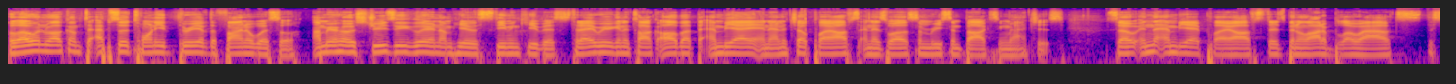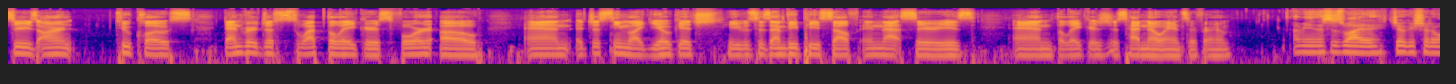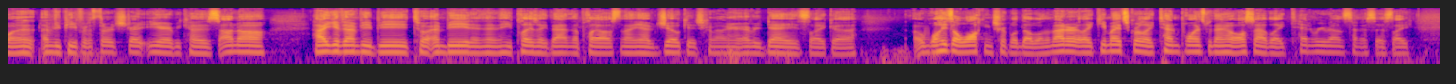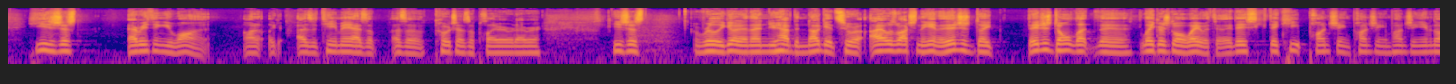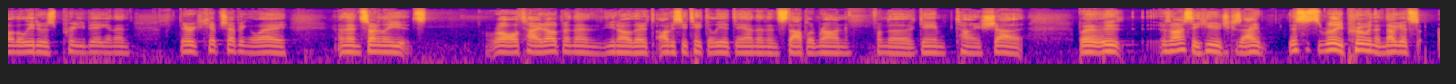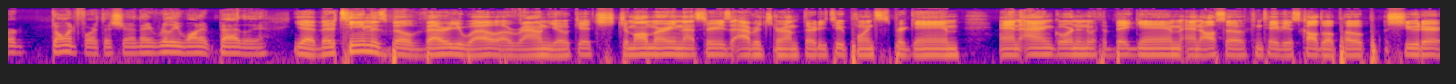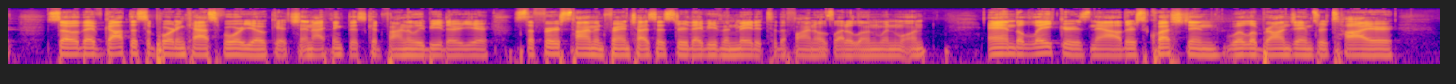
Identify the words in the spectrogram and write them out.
Hello and welcome to episode 23 of The Final Whistle. I'm your host, Drew Ziegler, and I'm here with Stephen Kubis. Today we're going to talk all about the NBA and NHL playoffs and as well as some recent boxing matches. So, in the NBA playoffs, there's been a lot of blowouts. The series aren't too close. Denver just swept the Lakers 4 0, and it just seemed like Jokic, he was his MVP self in that series, and the Lakers just had no answer for him. I mean, this is why Jokic should have won an MVP for the third straight year because I don't know how you give the MVP to Embiid and then he plays like that in the playoffs. And then you have Jokic come out here every day. It's like a, a well, he's a walking triple double. No matter like he might score like ten points, but then he'll also have like ten rebounds, ten assists. Like he's just everything you want on like as a teammate, as a as a coach, as a player, whatever. He's just really good. And then you have the Nuggets who are, I was watching the game. They just like they just don't let the Lakers go away with it. They they keep punching, punching, and punching, even though the lead was pretty big, and then they were kept chipping away, and then suddenly it's we're all tied up, and then you know they obviously take the lead at the end, and then stop LeBron from the game tying shot. But it was, it was honestly huge because I this is really proving that Nuggets are going for it this year, and they really want it badly. Yeah, their team is built very well around Jokic. Jamal Murray in that series averaged around 32 points per game and Aaron Gordon with a big game, and also Kentavious Caldwell Pope, a shooter. So they've got the supporting cast for Jokic, and I think this could finally be their year. It's the first time in franchise history they've even made it to the finals, let alone win one. And the Lakers now, there's question: Will LeBron James retire?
